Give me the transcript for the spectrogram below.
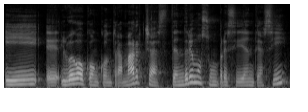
y eh, luego con contramarchas? ¿Tendremos un presidente así?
